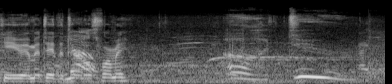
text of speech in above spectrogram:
Can you imitate the turtles for me? Oh, dude.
